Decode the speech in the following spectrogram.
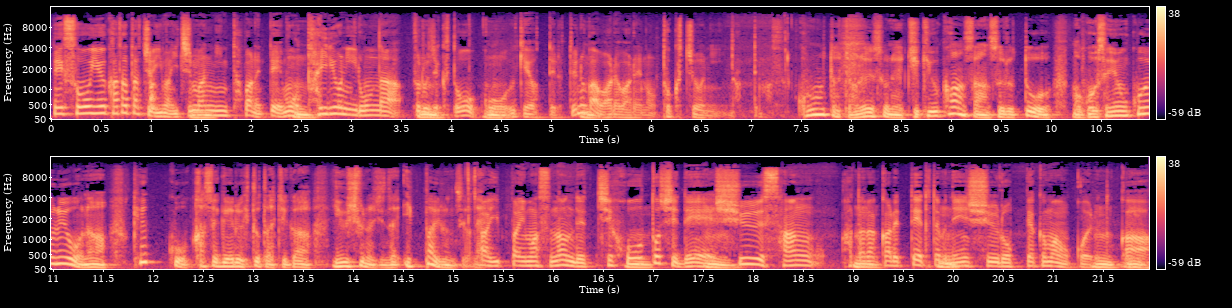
でそういう方たちを今1万人束ねて、もう大量にいろんなプロジェクトをこう請け負ってるっていうのが我々の特徴になってます。この人たちあれですよね、時給換算すると、まあ、5000円を超えるような、結構稼げる人たちが優秀な人材いっぱいいるんですよね。あいっぱいいます。なので、地方都市で週3、働かれて、例えば年収600万を超えるとか、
